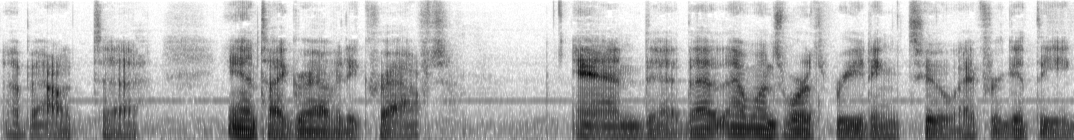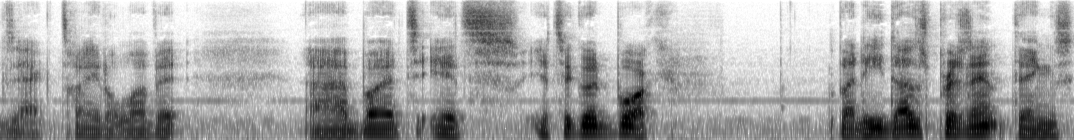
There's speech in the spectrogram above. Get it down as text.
about uh, anti gravity craft and uh, that that one's worth reading too. I forget the exact title of it, uh, but it's it's a good book. But he does present things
